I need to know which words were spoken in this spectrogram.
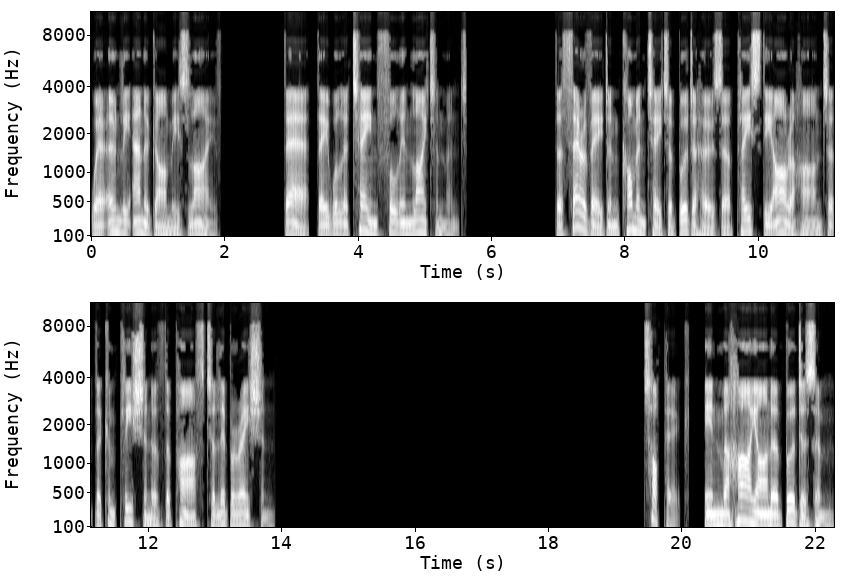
where only anagamis live. There, they will attain full enlightenment. The Theravadan commentator Buddhaghosa placed the arahant at the completion of the path to liberation. In Mahayana Buddhism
